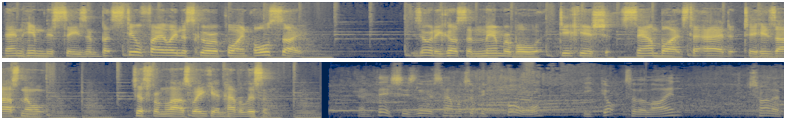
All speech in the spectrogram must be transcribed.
than him this season, but still failing to score a point. Also, he's already got some memorable dickish sound bites to add to his arsenal just from last weekend. Have a listen. And this is Lewis Hamilton before he got to the line, trying to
